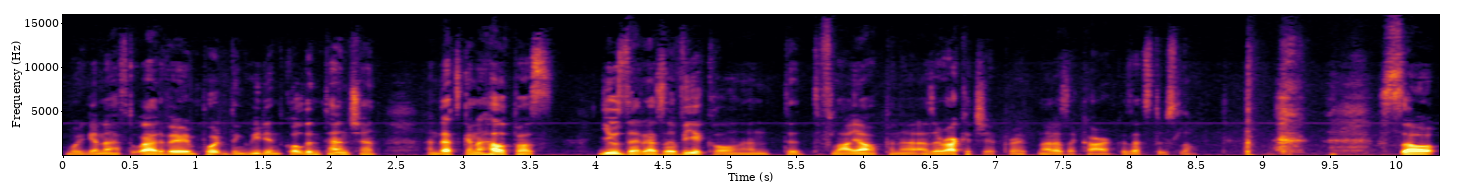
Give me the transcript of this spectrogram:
we're gonna have to add a very important ingredient called intention, and that's gonna help us use that as a vehicle and to, to fly up a, as a rocket ship, right? Not as a car, because that's too slow. so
